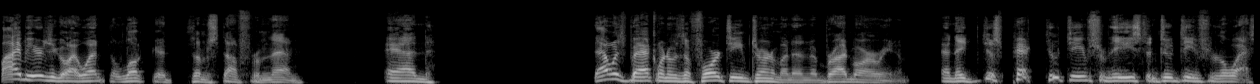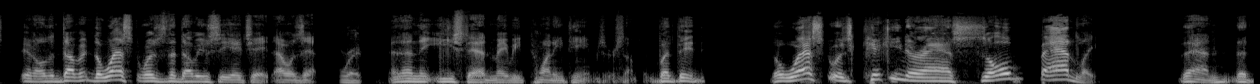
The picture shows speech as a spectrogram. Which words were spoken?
five years ago, I went to look at some stuff from then, and that was back when it was a four-team tournament in the Broadmoor Arena, and they just picked two teams from the East and two teams from the West. You know, the W, the West was the WCHA. That was it Right. and then the East had maybe twenty teams or something. But the the West was kicking their ass so badly then that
